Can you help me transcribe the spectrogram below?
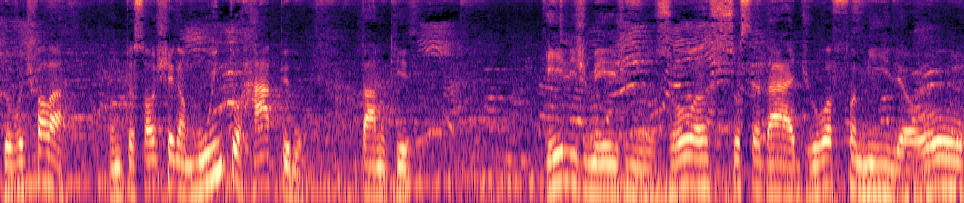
Que eu vou te falar, quando o pessoal chega muito rápido, tá no que eles mesmos, ou a sociedade, ou a família, ou o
